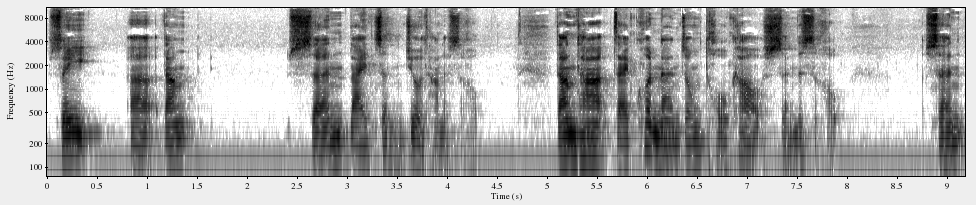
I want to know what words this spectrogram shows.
所以呃，当神来拯救他的时候，当他在困难中投靠神的时候，神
